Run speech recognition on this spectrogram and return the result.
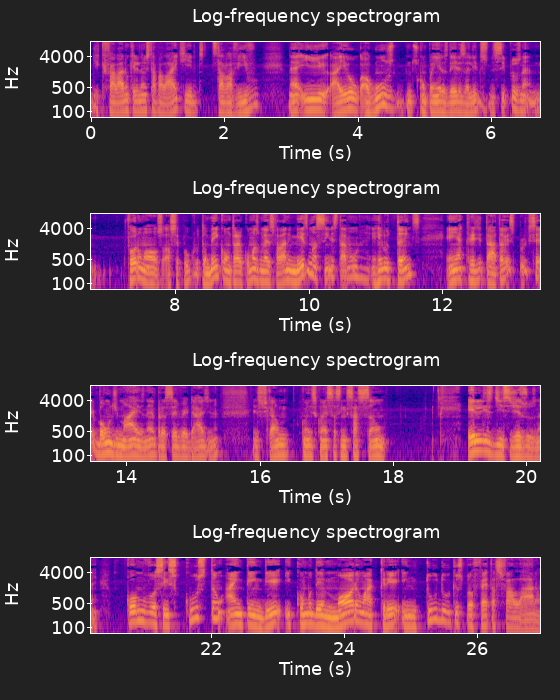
de que falaram que ele não estava lá e que ele estava vivo, né? E aí alguns dos companheiros deles ali, dos discípulos, né, foram ao, ao, sepulcro, também encontraram como as mulheres falaram, e mesmo assim eles estavam relutantes em acreditar. Talvez por ser bom demais, né, para ser verdade, né? Eles ficaram com, com essa sensação. Ele lhes disse, Jesus, né? Como vocês custam a entender e como demoram a crer em tudo o que os profetas falaram.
